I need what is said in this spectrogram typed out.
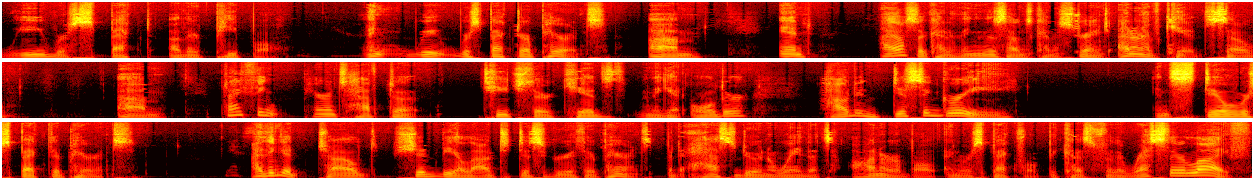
we respect other people and we respect our parents. Um, and I also kind of think, and this sounds kind of strange, I don't have kids, so, um, but I think parents have to teach their kids when they get older how to disagree and still respect their parents. I think a child should be allowed to disagree with their parents, but it has to do it in a way that's honorable and respectful because for the rest of their life,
